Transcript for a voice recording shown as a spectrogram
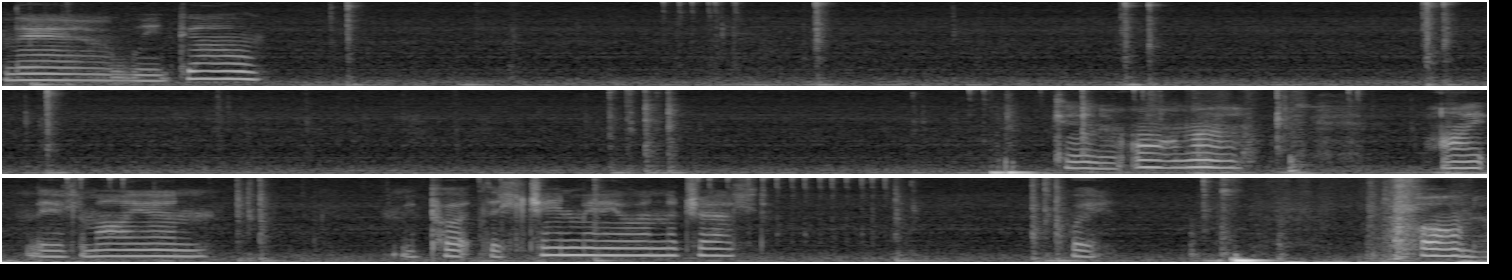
There we go. Okay, now armor. I there's some iron. Let me put this chainmail in the chest. Wait. Oh no.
